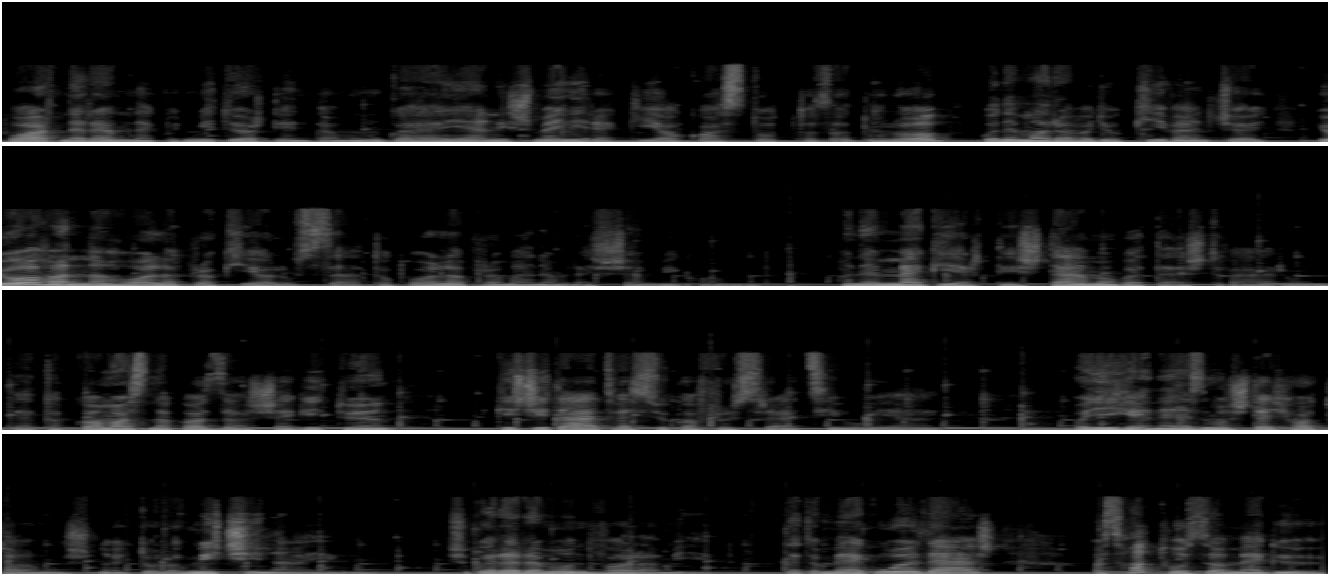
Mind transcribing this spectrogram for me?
partneremnek, hogy mi történt a munkahelyen, és mennyire kiakasztott az a dolog, akkor nem arra vagyok kíváncsi, hogy jó van, na holnapra kialusszátok, holnapra már nem lesz semmi gond hanem megértés, támogatást várunk. Tehát a kamasznak azzal segítünk, kicsit átveszük a frusztrációját. Hogy igen, ez most egy hatalmas nagy dolog, mit csináljunk? És akkor erre mond valamit. Tehát a megoldás, az hat hozza meg ő,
